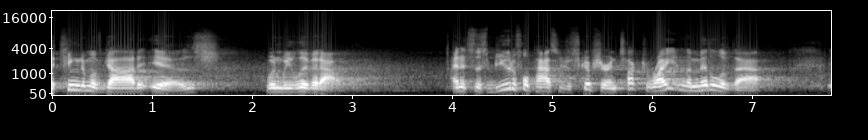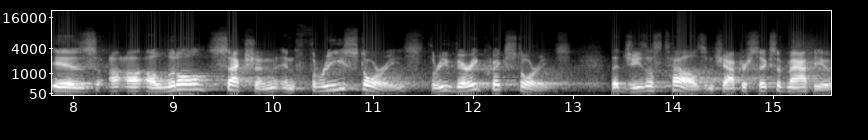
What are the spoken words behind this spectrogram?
the kingdom of God is when we live it out. And it's this beautiful passage of Scripture, and tucked right in the middle of that is a, a, little section in three stories, three very quick stories that Jesus tells in chapter 6 of Matthew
